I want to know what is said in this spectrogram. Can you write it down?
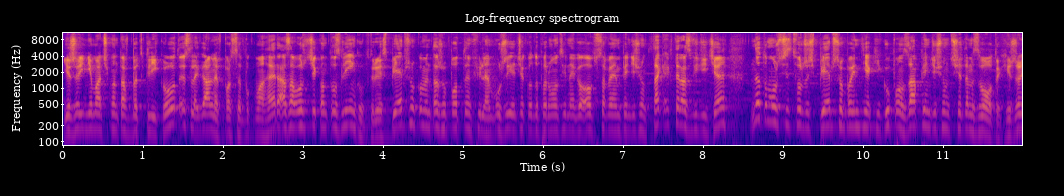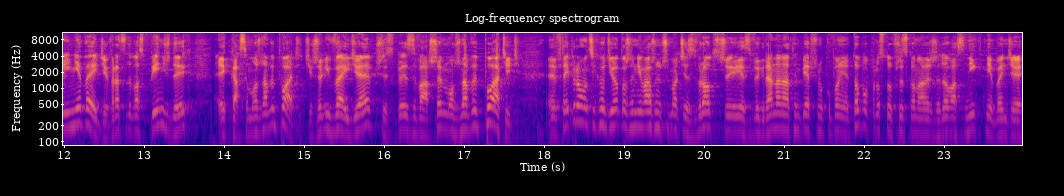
Jeżeli nie macie konta w BetClicku, to jest legalne w Polsce Bookmacher, a założycie konto z linku, który jest w pierwszym komentarzu pod tym filmem, użyjecie kodu promocyjnego obstawiałem 50, tak jak teraz widzicie, no to możecie stworzyć pierwszy obojętnie jaki kupon za 57 zł. Jeżeli nie wejdzie, wraca do Was 5 dych, e, kasę można wypłacić. Jeżeli wejdzie, wszystko jest Wasze, można wypłacić. E, W tej promocji chodzi o to, że nieważne czy macie zwrot, czy jest wygrana na tym pierwszym kuponie, to po prostu wszystko należy do Was, nikt nie będzie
